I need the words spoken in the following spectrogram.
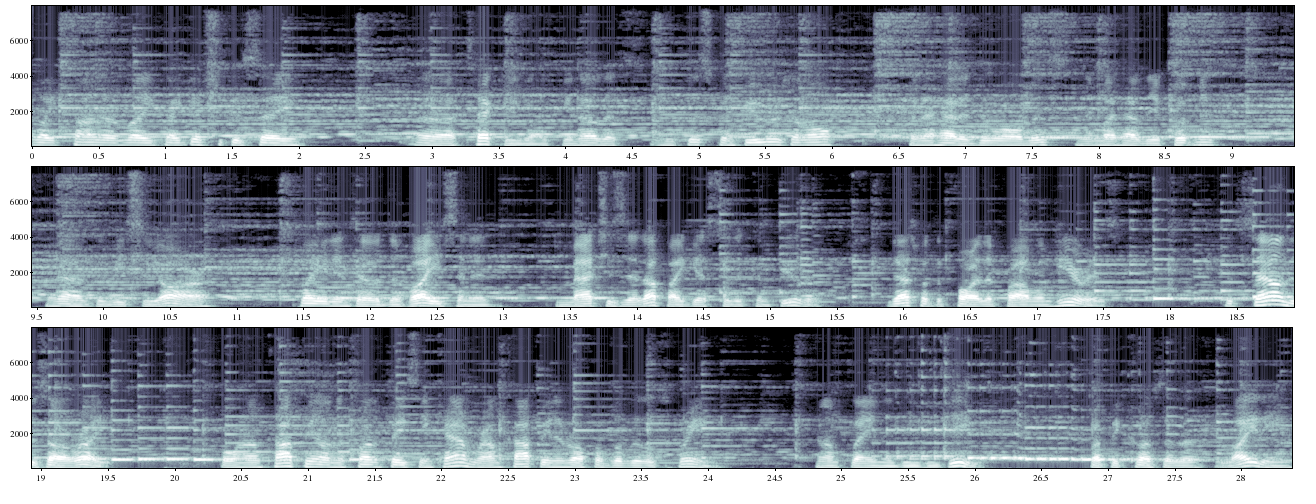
like, kind of like, I guess you could say, uh, techie, like, you know, that's with this computers and all, and know how to do all this, and they might have the equipment, and I have the VCR, play it into a device, and it matches it up, I guess, to the computer. That's what the part of the problem here is. The sound is alright, but when I'm copying on the front-facing camera, I'm copying it off of a little screen, and I'm playing the DVD. But because of the lighting,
